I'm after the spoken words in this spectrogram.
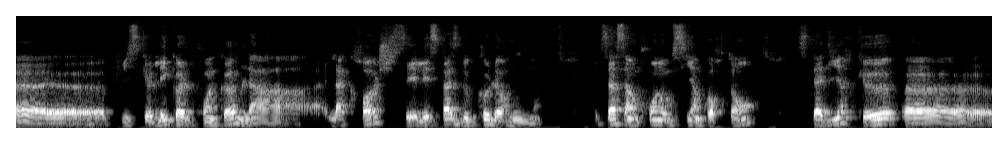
euh, puisque l'école.com, l'accroche, c'est l'espace de co-learning. Et ça, c'est un point aussi important. C'est-à-dire que euh,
